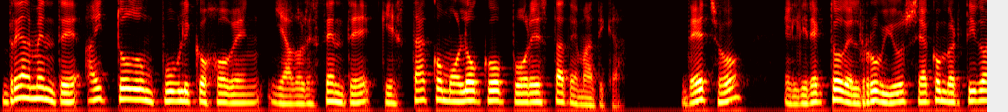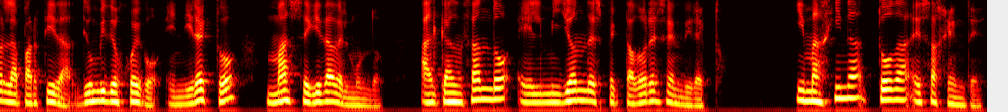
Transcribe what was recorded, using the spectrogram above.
realmente hay todo un público joven y adolescente que está como loco por esta temática. De hecho, el directo del Rubius se ha convertido en la partida de un videojuego en directo más seguida del mundo, alcanzando el millón de espectadores en directo. Imagina toda esa gente,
